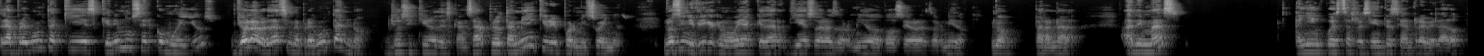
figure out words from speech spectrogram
La pregunta aquí es, ¿queremos ser como ellos? Yo la verdad, si me preguntan, no. Yo sí quiero descansar, pero también quiero ir por mis sueños. No significa que me voy a quedar 10 horas dormido o 12 horas dormido. No, para nada. Además, hay encuestas recientes que han revelado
